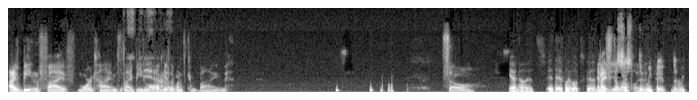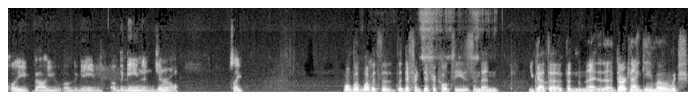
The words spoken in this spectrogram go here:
I've beaten five more times than I beat all the other ones combined. so Yeah, no, it's it definitely looks good. And I still wanna just play the it. replay the replay value of the game of the games in general. It's like well what, what with the the different difficulties and then you got the the the dark knight game mode which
